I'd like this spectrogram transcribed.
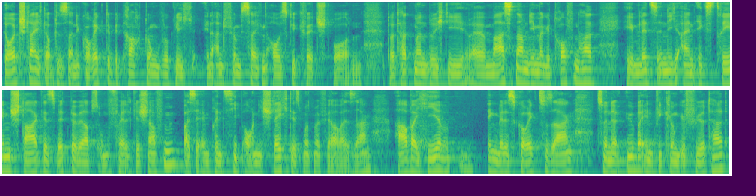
Deutschland, ich glaube, das ist eine korrekte Betrachtung, wirklich in Anführungszeichen ausgequetscht worden. Dort hat man durch die äh, Maßnahmen, die man getroffen hat, eben letztendlich ein extrem starkes Wettbewerbsumfeld geschaffen, was ja im Prinzip auch nicht schlecht ist, muss man fairerweise sagen. Aber hier, denken wir, das ist korrekt zu sagen, zu einer Überentwicklung geführt hat.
